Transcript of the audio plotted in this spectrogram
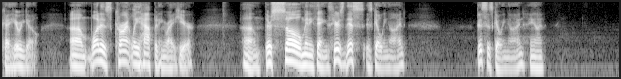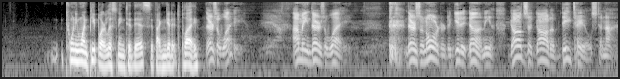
Okay, here we go um, what is currently happening right here. Um, there's so many things. Here's this is going on. This is going on. Hang on. 21 people are listening to this if I can get it to play. There's a way. I mean, there's a way. there's an order to get it done. God's a God of details tonight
